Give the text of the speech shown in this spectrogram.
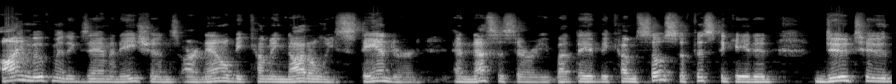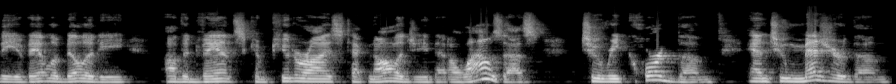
eye movement examinations are now becoming not only standard and necessary but they have become so sophisticated due to the availability of advanced computerized technology that allows us to record them and to measure them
